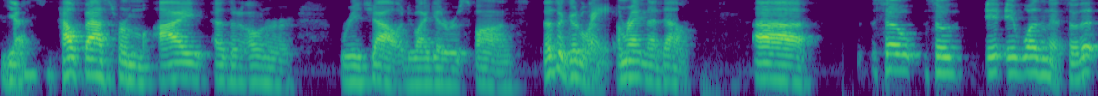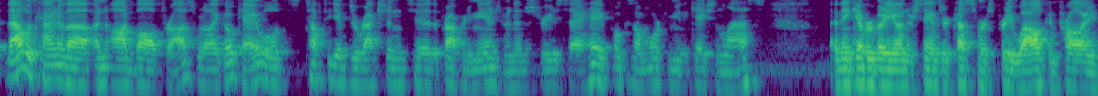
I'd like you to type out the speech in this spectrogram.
Yes. How fast from I as an owner reach out? Do I get a response? That's a good one. Right. I'm writing that down. Uh, so so it, it wasn't it. So that that was kind of a, an oddball for us. We're like, okay, well, it's tough to give direction to the property management industry to say, hey, focus on more communication, less. I think everybody understands their customers pretty well, can probably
